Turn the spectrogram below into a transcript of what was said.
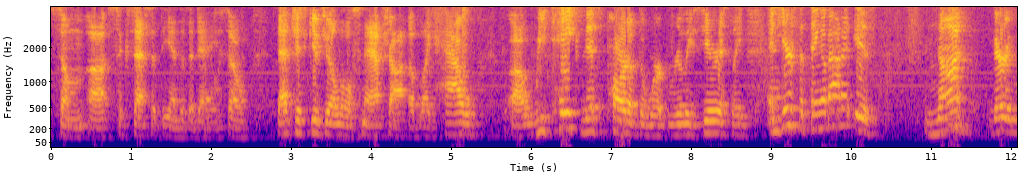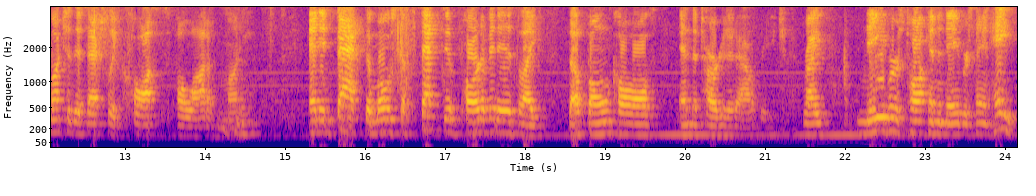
some uh, success at the end of the day. So that just gives you a little snapshot of like how uh, we take this part of the work really seriously. And here's the thing about it is not very much of this actually costs a lot of money. And in fact, the most effective part of it is like the phone calls and the targeted outreach, right? Neighbors talking to neighbors saying, hey,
